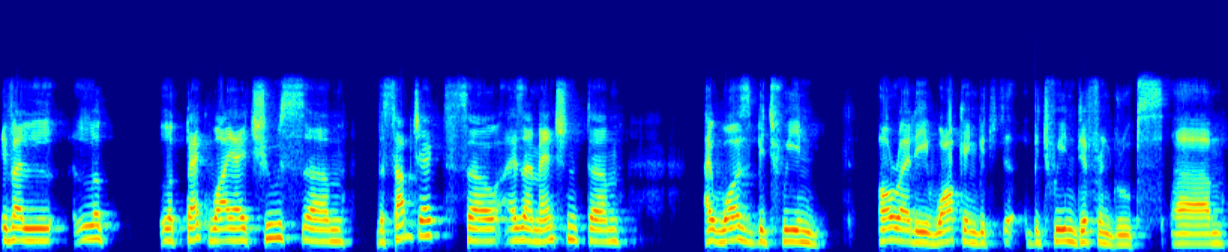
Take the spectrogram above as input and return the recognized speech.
if I look look back, why I choose um, the subject. So as I mentioned, um, I was between already walking be- between different groups. Um,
